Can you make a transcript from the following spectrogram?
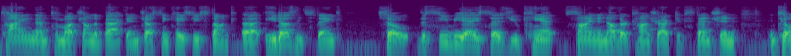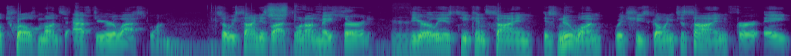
tying them to much on the back end just in case he stunk. Uh, he doesn't stink. So the CBA says you can't sign another contract extension until 12 months after your last one. So he signed his last one on May 3rd. The earliest he can sign his new one, which he's going to sign for a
